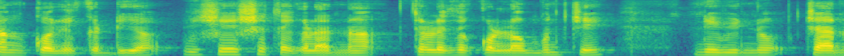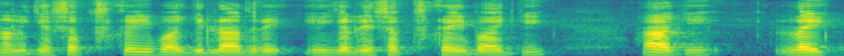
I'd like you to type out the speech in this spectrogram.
ಅಂಕೋಲೆ ಕಡ್ಡಿಯ ವಿಶೇಷತೆಗಳನ್ನು ತಿಳಿದುಕೊಳ್ಳುವ ಮುಂಚೆ ನೀವಿನ್ನು ಚಾನಲ್ಗೆ ಸಬ್ಸ್ಕ್ರೈಬ್ ಆಗಿಲ್ಲ ಅಂದರೆ ಈಗಲೇ ಸಬ್ಸ್ಕ್ರೈಬ್ ಆಗಿ, ಹಾಗೆ ಲೈಕ್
